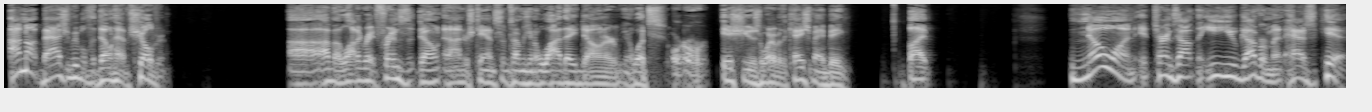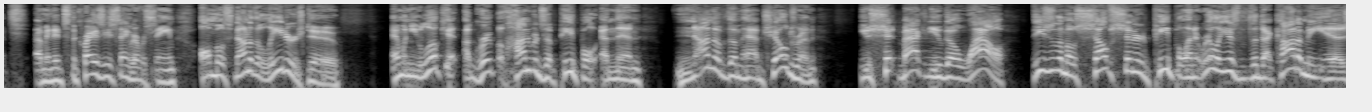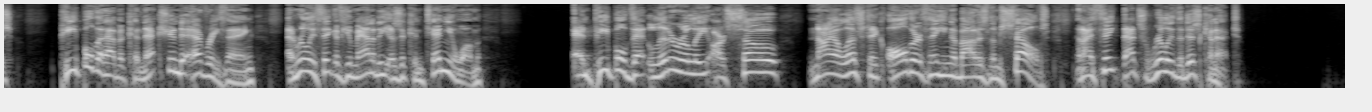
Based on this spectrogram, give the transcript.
I'm not bashing people that don't have children. Uh, I have a lot of great friends that don't, and I understand sometimes, you know, why they don't or, you know, what's, or, or issues or whatever the case may be. But no one, it turns out, in the EU government has kids. I mean, it's the craziest thing I've ever seen. Almost none of the leaders do. And when you look at a group of hundreds of people and then none of them have children, you sit back and you go, wow, these are the most self-centered people. And it really is the dichotomy is people that have a connection to everything and really think of humanity as a continuum and people that literally are so nihilistic, all they're thinking about is themselves. And I think that's really the disconnect.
